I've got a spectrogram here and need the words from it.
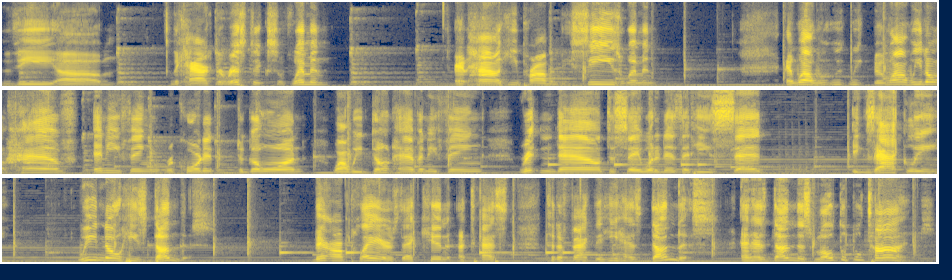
the um, the characteristics of women and how he probably sees women. And while we, we, and while we don't have anything recorded to go on, while we don't have anything written down to say what it is that he's said exactly, we know he's done this. There are players that can attest to the fact that he has done this and has done this multiple times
